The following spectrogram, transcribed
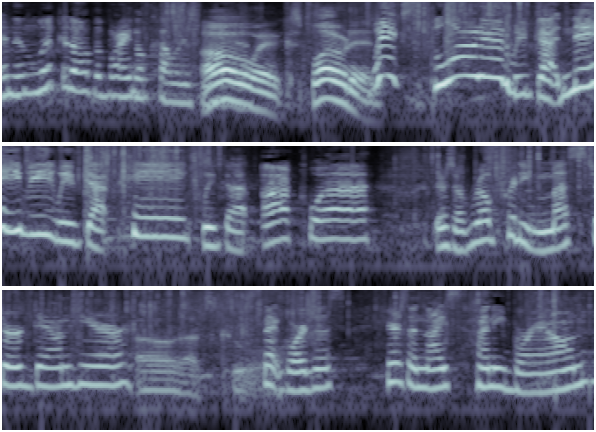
And then look at all the vinyl colors. We Oh, it exploded. we exploded. We've got navy. We've got pink. We've got aqua. There's a real pretty mustard down here. Oh, that's cool. Isn't that gorgeous? Here's a nice honey brown.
